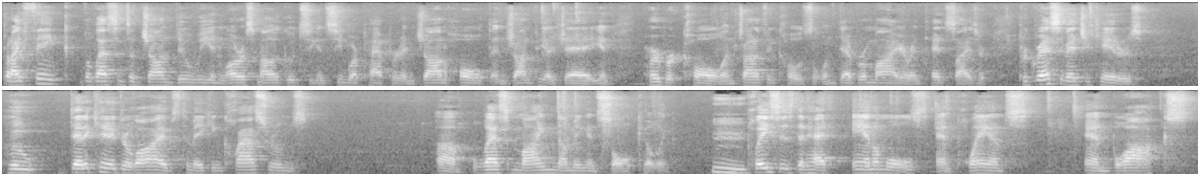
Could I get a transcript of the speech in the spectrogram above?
But I think the lessons of John Dewey and Loris Malaguzzi and Seymour Papert and John Holt and Jean Piaget and Herbert Kohl and Jonathan Kozol and Deborah Meier and Ted Sizer, progressive educators who dedicated their lives to making classrooms um, less mind numbing and soul killing. Hmm. Places that had animals and plants and blocks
